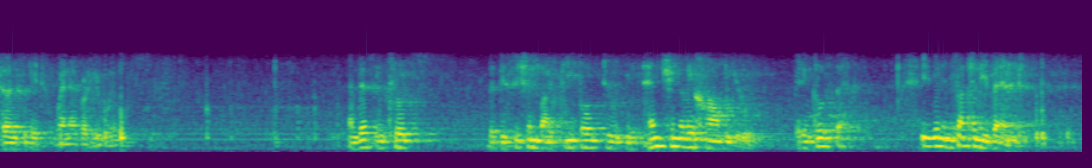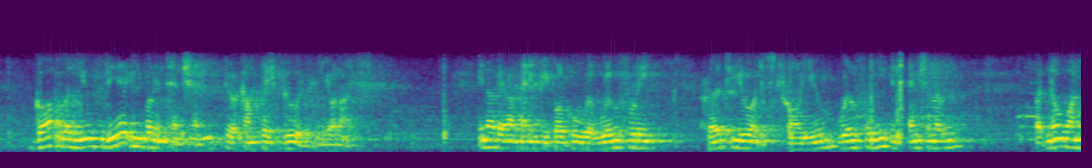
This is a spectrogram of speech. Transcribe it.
turns it whenever he wills. And this includes the decision by people to intentionally harm you. It includes that even in such an event, God will use their evil intention to accomplish good in your life. You know, there are many people who will willfully hurt you or destroy you, willfully, intentionally, but no one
